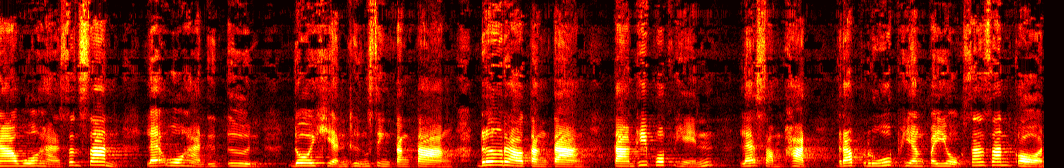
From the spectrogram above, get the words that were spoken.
นาโวหารสั้นๆ และโวหารอื่นๆ โดยเขียนถึงสิ่งต่างๆ เรื่องราวต่างๆ ตามที่พบเห็นและสัมผัสรับรู้เพียงประโยคสั้นๆก่อน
